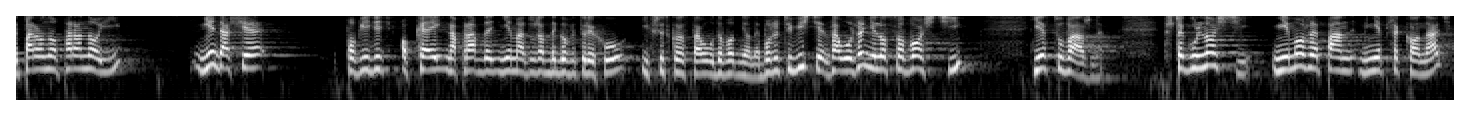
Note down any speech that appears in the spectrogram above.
y, parano, paranoi nie da się powiedzieć, ok, naprawdę nie ma tu żadnego wytrychu i wszystko zostało udowodnione, bo rzeczywiście założenie losowości jest tu ważne. W szczególności nie może Pan mnie przekonać,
